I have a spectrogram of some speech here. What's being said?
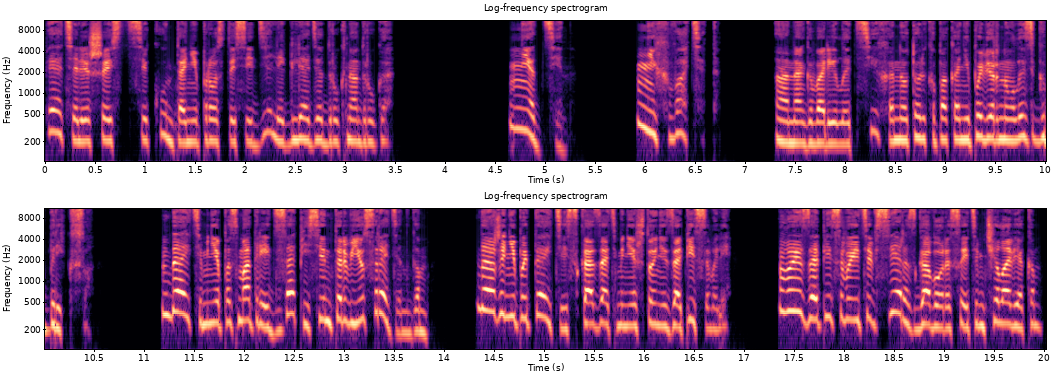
Пять или шесть секунд они просто сидели, глядя друг на друга. «Нет, Дин, не хватит». Она говорила тихо, но только пока не повернулась к Бриксу. «Дайте мне посмотреть запись интервью с Редингом. Даже не пытайтесь сказать мне, что не записывали. Вы записываете все разговоры с этим человеком.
